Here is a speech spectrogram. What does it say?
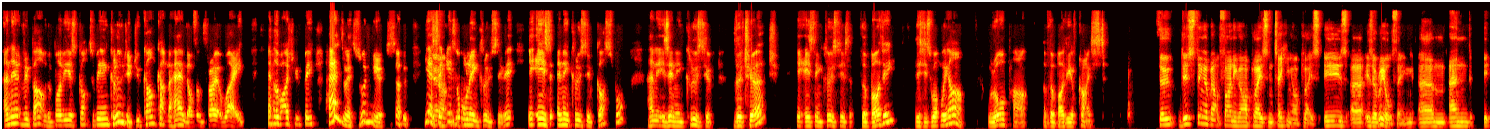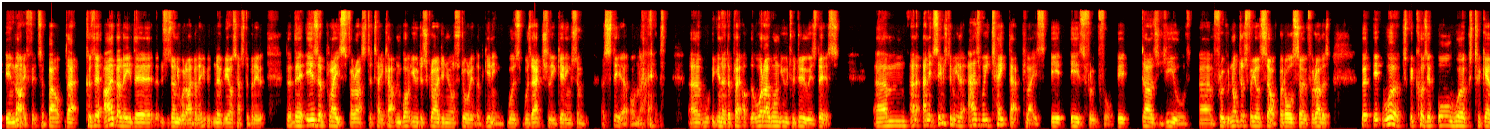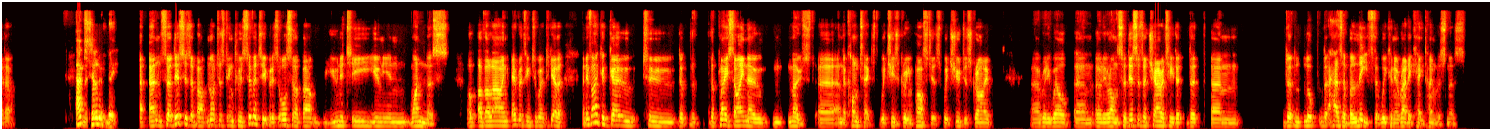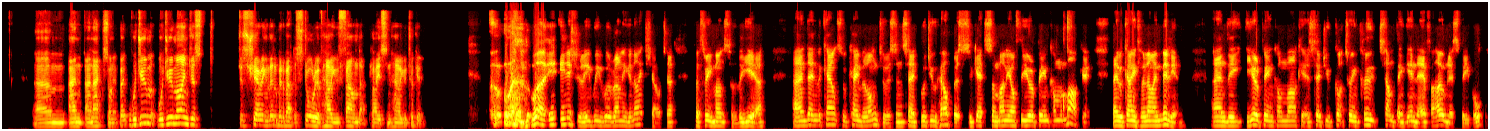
and every part of the body has got to be included. You can't cut the hand off and throw it away, otherwise you'd be handless, wouldn't you? So yes, yeah. it is all inclusive. It it is an inclusive gospel, and it is an inclusive the church. It is inclusive the body. This is what we are. We're all part of the body of Christ. So this thing about finding our place and taking our place is uh, is a real thing, um, and in life it's about that because I believe there. This is only what I believe. Nobody else has to believe it. That there is a place for us to take up, and what you described in your story at the beginning was was actually getting some a steer on that. Uh, you know, the play, what I want you to do is this. Um, and and it seems to me that as we take that place, it is fruitful. It does yield um, fruit, not just for yourself, but also for others. But it works because it all works together. Absolutely. And so this is about not just inclusivity, but it's also about unity, union, oneness, of, of allowing everything to work together. And if I could go to the, the, the place I know most uh, and the context, which is green pastures, which you describe uh, really well um, earlier on. So this is a charity that that um, that look that has a belief that we can eradicate homelessness um, and and acts on it. But would you would you mind just just sharing a little bit about the story of how you found that place and how you took it? Uh, well, initially we were running a night shelter for three months of the year, and then the council came along to us and said, Would you help us to get some money off the European Common Market? They were going for 9 million. And the European Common Market has said, You've got to include something in there for homeless people.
